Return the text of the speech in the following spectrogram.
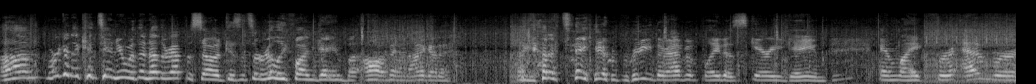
Um, we're gonna continue with another episode because it's a really fun game, but oh man, I gotta I gotta take a breather. I haven't played a scary game in like forever.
